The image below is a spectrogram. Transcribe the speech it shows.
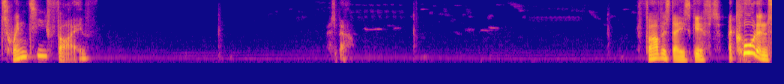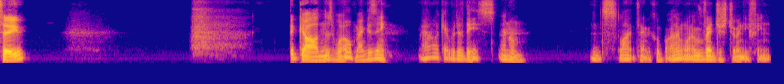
25 That's. Father's Day's gift, according to the Gardener's World magazine. How do I get rid of this? Hang on. It's slight technical, but I don't want to register anything.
